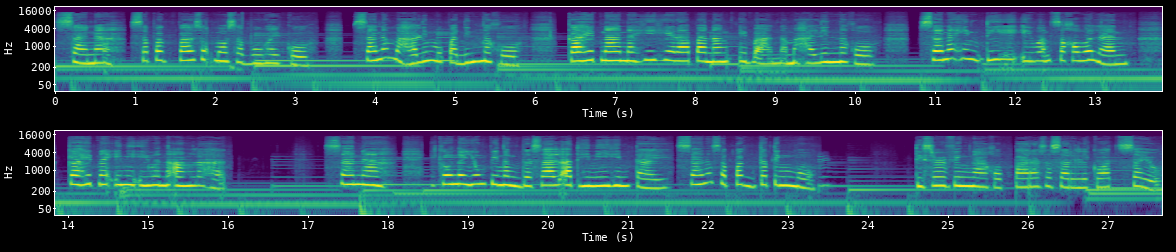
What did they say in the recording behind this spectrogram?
Sana, sa pagpasok mo sa buhay ko, sana mahalin mo pa din ako kahit na nahihirapan ng iba na mahalin ako. Sana hindi iiwan sa kawalan kahit na iniiwan na ang lahat. Sana ikaw na yung pinagdasal at hinihintay. Sana sa pagdating mo, deserving na ako para sa sarili ko at sa'yo.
